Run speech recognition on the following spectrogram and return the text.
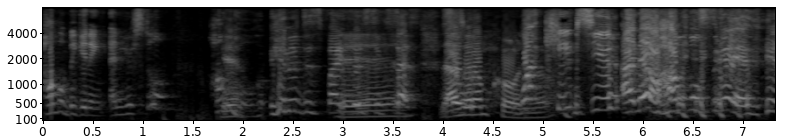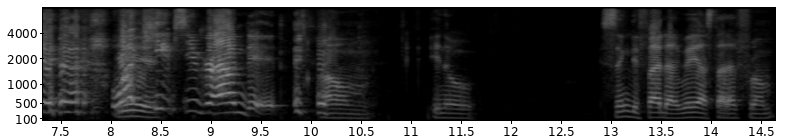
humble beginning, and you're still humble, you know, despite the success. That's what I'm calling. What keeps you? I know, humble Smith. what Yeah. keeps you grounded? um, you know, seeing the fact that where I started from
